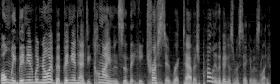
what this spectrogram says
only Binion would know it, but Binion had declined and said that he trusted Rick Tabish. Probably the biggest mistake of his life.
